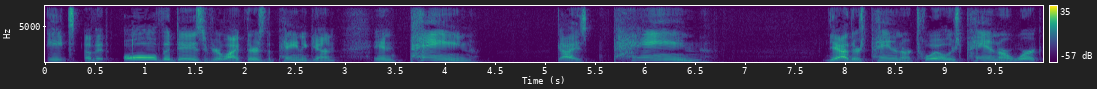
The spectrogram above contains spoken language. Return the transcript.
eat of it all the days of your life. There's the pain again. In pain. Guys, pain. Yeah, there's pain in our toil, there's pain in our work.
